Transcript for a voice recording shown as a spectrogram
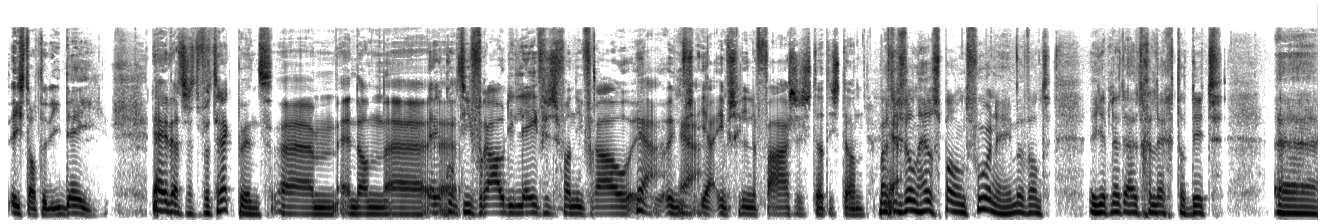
is dat een idee? Nee, dat is het vertrekpunt. Ehm, en dan. eh, En dan komt die vrouw, die levens van die vrouw Ja, in, ja. ja, in verschillende fases. Dat is dan. Maar het Ja. is wel een heel spannend voornemen. Want je hebt net uitgelegd dat dit eh,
